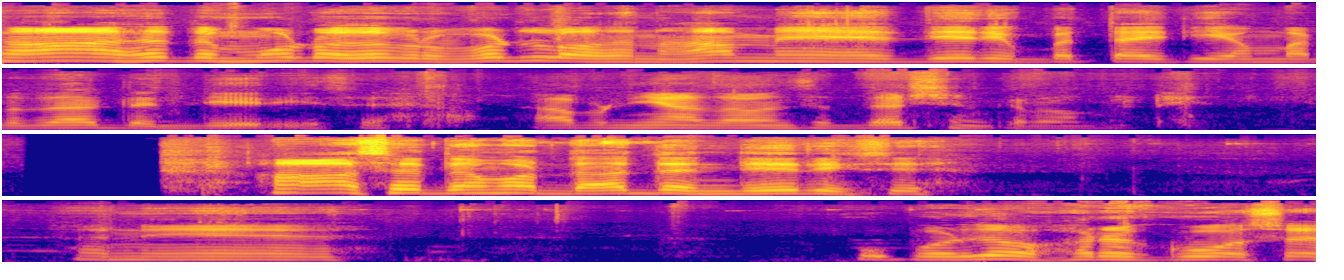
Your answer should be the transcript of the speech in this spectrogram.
હા છે તો મોટો જબરો વડલો છે ને સામે દેરી બતાવી હતી, અમારા દાદાની દેરી છે. આપણે ત્યાં જવાનું છે દર્શન કરવા માટે. હા છે તો અમારા દાદાની દેરી છે. અને ઉપર જો હરગવો છે,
